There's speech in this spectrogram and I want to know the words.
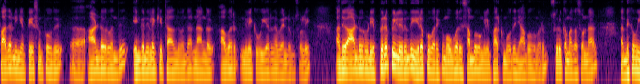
ஃபாதர் நீங்கள் பேசும்போது ஆண்டவர் வந்து எங்கள் நிலைக்கு தாழ்ந்து வந்தார் நாங்கள் அவர் நிலைக்கு உயர்ந்த வேண்டும் சொல்லி அது ஆண்டவருடைய பிறப்பிலிருந்து இறப்பு வரைக்கும் ஒவ்வொரு சம்பவங்களையும் பார்க்கும்போது ஞாபகம் வரும். சுருக்கமாக சொன்னால் மிகவும்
